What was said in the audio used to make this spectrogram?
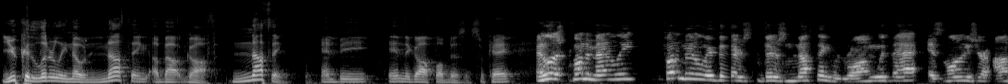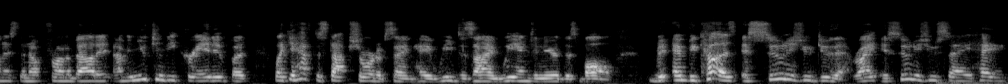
You could literally know nothing about golf, nothing, and be in the golf ball business, okay? And look, fundamentally, fundamentally, there's there's nothing wrong with that as long as you're honest and upfront about it. I mean, you can be creative, but like you have to stop short of saying, "Hey, we designed, we engineered this ball," and because as soon as you do that, right? As soon as you say, "Hey,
